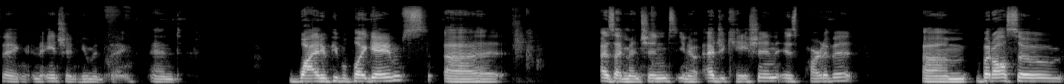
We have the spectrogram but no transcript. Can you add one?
thing, an ancient human thing, and why do people play games? Uh, as I mentioned, you know, education is part of it, um, but also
